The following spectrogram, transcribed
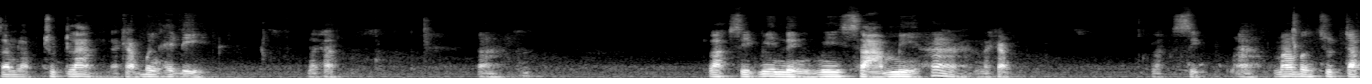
สำหรับชุดล่างนะครับ เบิ่งให้ดีนะครับ อ่า หลักสิบมีหนึ่งมีสามมีห้านะครับ หลักสิบอ่ามาเบิ่งชุดจับ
